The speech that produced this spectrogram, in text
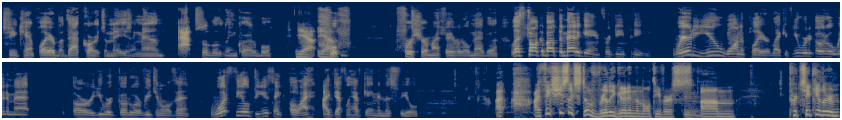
so you can't play her. But that card's amazing, man. Absolutely incredible. Yeah. Yeah. Oof. For sure, my favorite Omega. Let's talk about the metagame for DP. Where do you want to play her? Like, if you were to go to a Win-a-Mat or you were to go to a regional event, what field do you think? Oh, I, I definitely have game in this field. I I think she's like still really good in the multiverse. Mhm. Um particular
